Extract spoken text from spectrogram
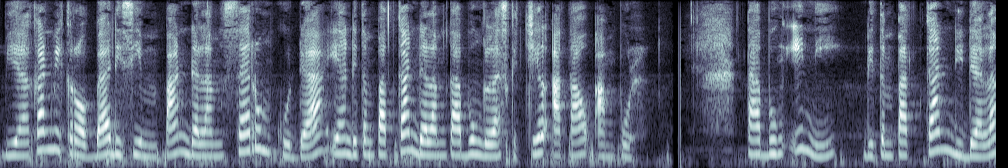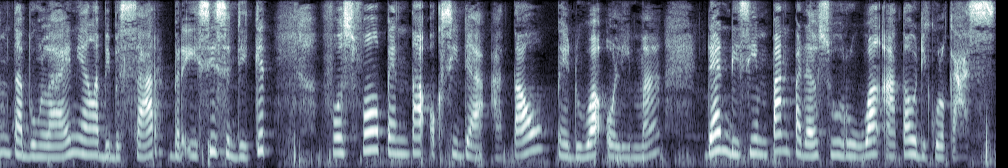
Biakan mikroba disimpan dalam serum kuda yang ditempatkan dalam tabung gelas kecil atau ampul. Tabung ini ditempatkan di dalam tabung lain yang lebih besar berisi sedikit fosfopentaoksida atau P2O5 dan disimpan pada suhu ruang atau di kulkas.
